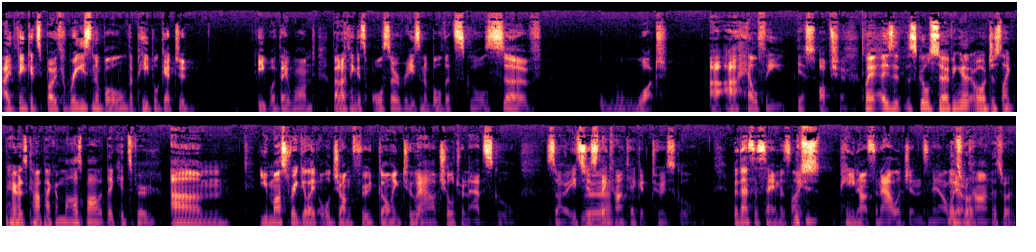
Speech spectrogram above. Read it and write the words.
I think it's both reasonable that people get to eat what they want, but I think it's also reasonable that schools serve what uh, a healthy Yes. option. Wait, is it the school serving it or just like parents can't pack a Mars bar with their kids' food? Um, you must regulate all junk food going to our children at school. So it's just they can't take it to school. But that's the same as like Which is- peanuts and allergens now. That's that right. can't. That's right.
